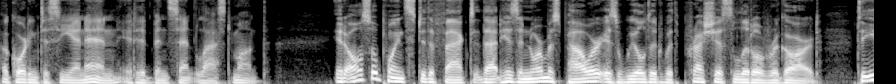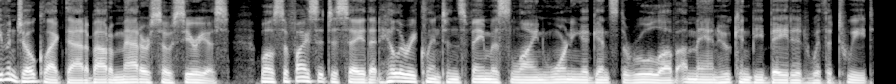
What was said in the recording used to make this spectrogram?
According to CNN, it had been sent last month. It also points to the fact that his enormous power is wielded with precious little regard. To even joke like that about a matter so serious, well, suffice it to say that Hillary Clinton's famous line warning against the rule of a man who can be baited with a tweet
